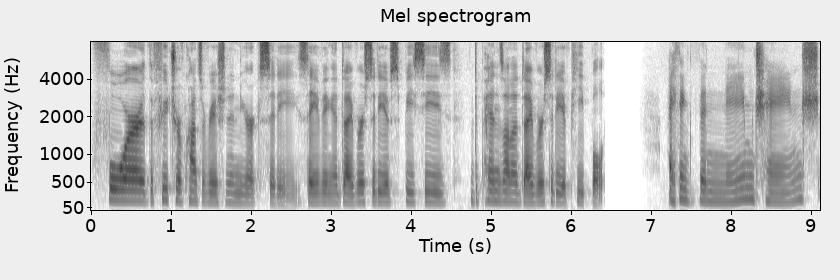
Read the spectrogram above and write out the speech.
for the future of conservation in New York City. Saving a diversity of species depends on a diversity of people. I think the name change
